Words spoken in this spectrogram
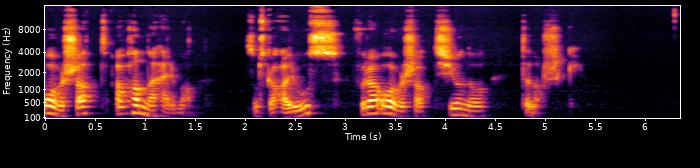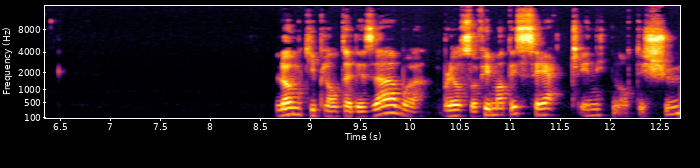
oversatt av Hanne Herman, som skal ha ros for å ha oversatt Giono til norsk. L'homme qui plantait des arbres ble også filmatisert i 1987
